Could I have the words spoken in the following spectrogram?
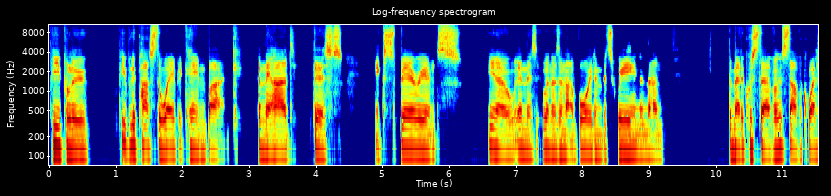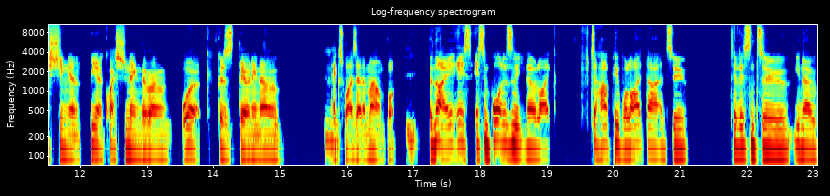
people who people who passed away but came back and they had this experience you know, in this when there was in that void in between, and then the medical staff staff are questioning it, you know, questioning their own work because they only know Mm. X Y Z amount. But but no, it's it's important, isn't it? You know, like to have people like that and to to listen to you know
